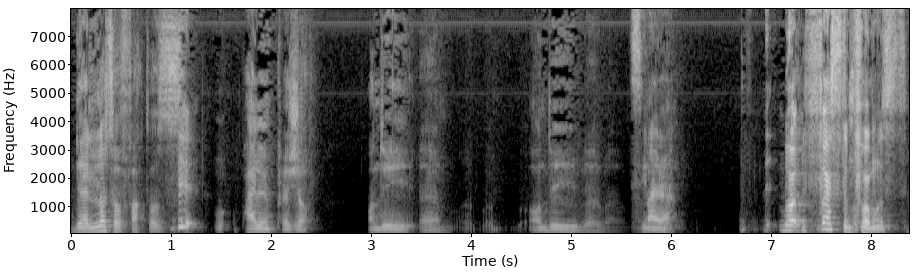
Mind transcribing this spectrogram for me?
there are lots of factors the, piling pressure on the um, on the uh, naira. But first and foremost,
